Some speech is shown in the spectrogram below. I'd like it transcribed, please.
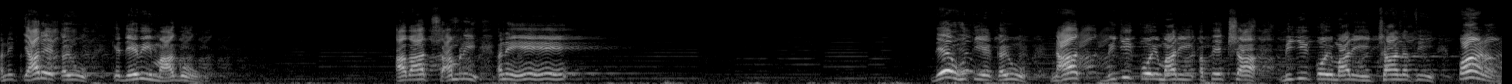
અને ત્યારે કહ્યું કે, દેવી માગો. આ વાત સાંભળી અને દેવહૂતિએ કહ્યું, નાથ, બીજી કોઈ મારી અપેક્ષા, બીજી કોઈ મારી ઈચ્છા નથી. પણ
